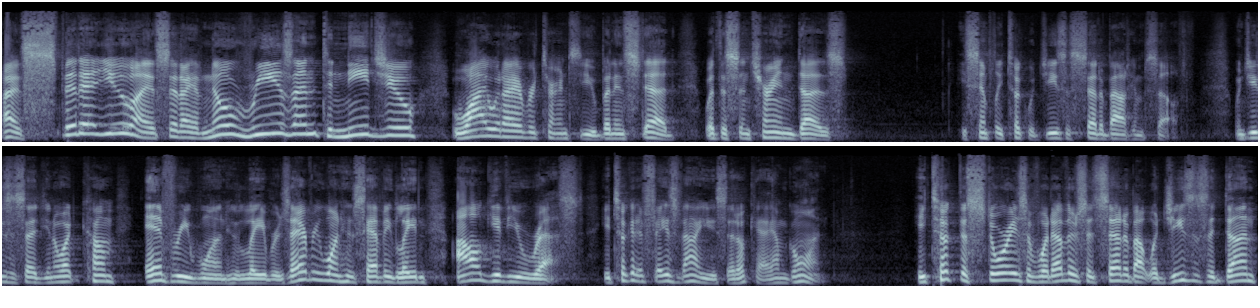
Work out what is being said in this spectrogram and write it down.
I have spit at you. I have said, I have no reason to need you. Why would I ever turn to you? But instead, what the centurion does, he simply took what Jesus said about himself. When Jesus said, You know what? Come, everyone who labors, everyone who's heavy laden, I'll give you rest. He took it at face value. He said, Okay, I'm going. He took the stories of what others had said about what Jesus had done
